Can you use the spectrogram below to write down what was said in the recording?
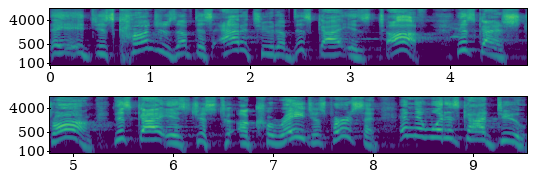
it just conjures up this attitude of this guy is tough. This guy is strong. This guy is just a courageous person. And then what does God do?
